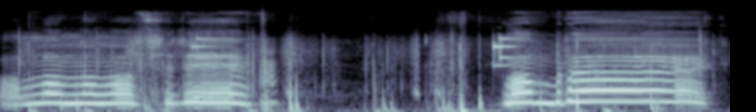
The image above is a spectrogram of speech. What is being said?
Allah Allah Allah Şerif. Lan bırak.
